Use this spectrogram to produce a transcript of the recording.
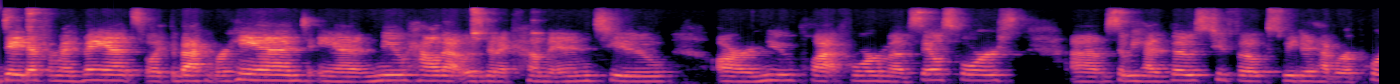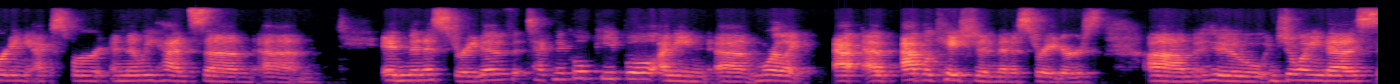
data from advance, like the back of her hand, and knew how that was going to come into our new platform of Salesforce. Um, so we had those two folks. We did have a reporting expert, and then we had some um, administrative technical people. I mean, uh, more like application administrators um, who joined us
